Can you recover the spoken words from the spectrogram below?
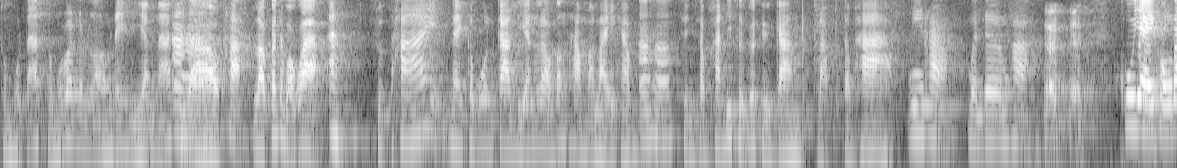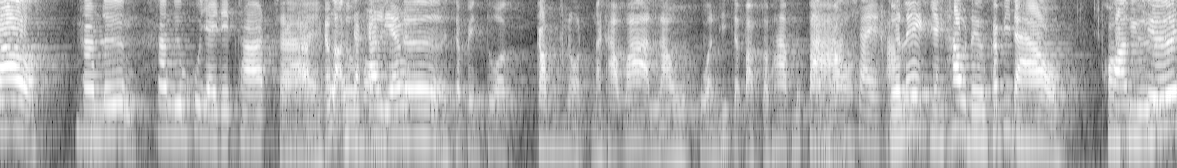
สมมตินะ สมมุติว่าเราได้เลี้ยงนะพี่อ่าฮะดาว ค่ะเราก็จะบอกว่าอะสุดท้ายในกระบวนการเลี้ยงเราต้องทำอะไรครับ อ่าฮะ สิ่งสำคัญที่สุดก็คือการปรับสภาพ นี่ค่ะ เหมือนเดิมค่ะ ครูใหญ่ของเรา ห้ามลืม ห้ามลืมครูใหญ่เด็ดขาดใช่นะคะครับหลังจากการเลี้ยงตัว monitor จะเป็นตัวกำหนดนะครับว่าเราควรที่จะปรับสภาพหรือเปล่า อ่าฮะใช่ค่ะตัวเลขยังเท่าเดิมครับพี่ดาวความชื้น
